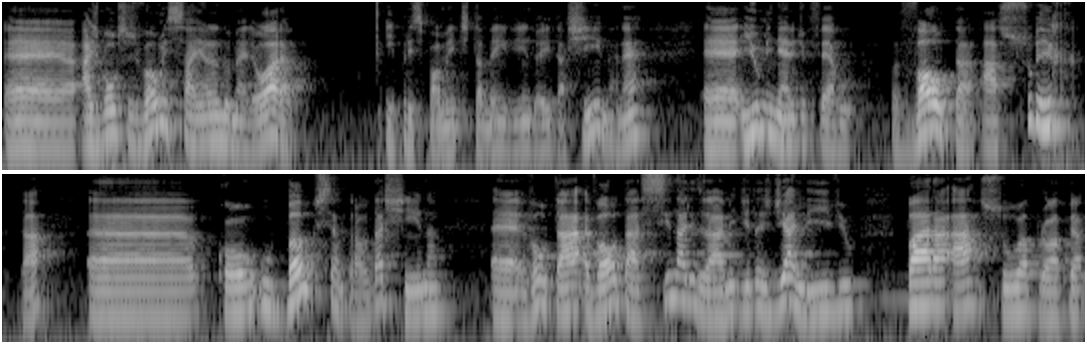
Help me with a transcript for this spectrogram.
É, as bolsas vão ensaiando melhora e principalmente também vindo aí da China, né? É, e o minério de ferro volta a subir, tá? É, com o Banco Central da China é, voltar, volta a sinalizar medidas de alívio para a sua própria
